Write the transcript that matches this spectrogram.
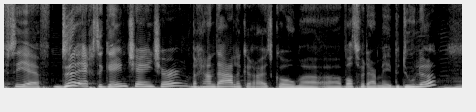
FTF, de echte gamechanger. We gaan dadelijk eruit komen uh, wat we daarmee bedoelen. Mm -hmm.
